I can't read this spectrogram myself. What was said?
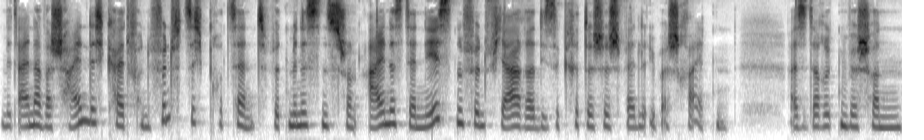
mit einer Wahrscheinlichkeit von 50 Prozent wird mindestens schon eines der nächsten fünf Jahre diese kritische Schwelle überschreiten. Also da rücken wir schon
